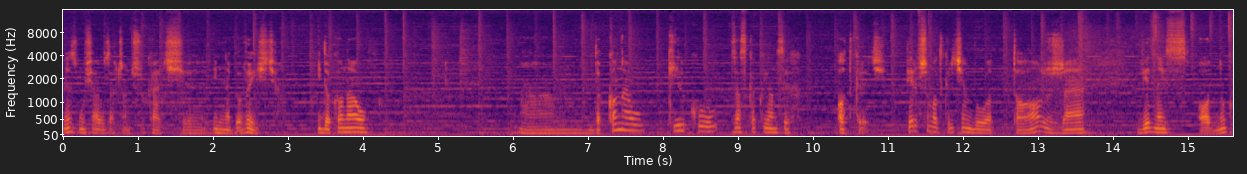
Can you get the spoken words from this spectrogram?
więc musiał zacząć szukać e, innego wyjścia. I dokonał dokonał kilku zaskakujących odkryć. Pierwszym odkryciem było to, że w jednej z odnóg, e,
